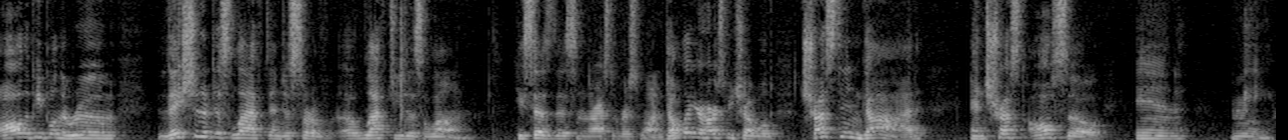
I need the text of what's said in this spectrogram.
all the people in the room, they should have just left and just sort of uh, left Jesus alone he says this in the rest of verse 1 Don't let your hearts be troubled. Trust in God and trust also in me.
